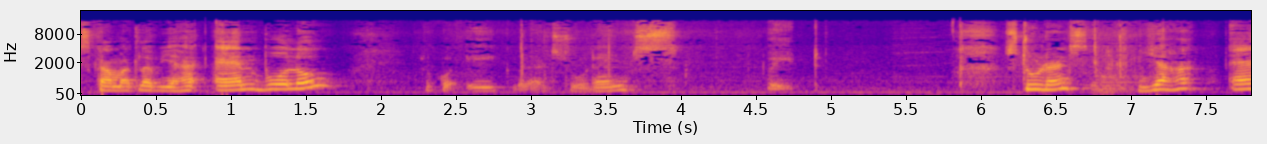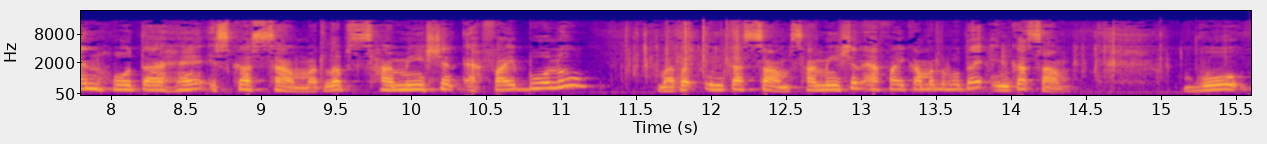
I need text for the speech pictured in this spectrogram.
इसका मतलब यहाँ एन बोलो। रुको, एक मिनट स्टूडेंट्स वेट स्टूडेंट्स यहाँ एन होता है इसका सम मतलब समेशन एफ़ आई बोलो। मतलब इनका सम समेशन एफ़ आई का मतलब होता है इनका सम। वो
